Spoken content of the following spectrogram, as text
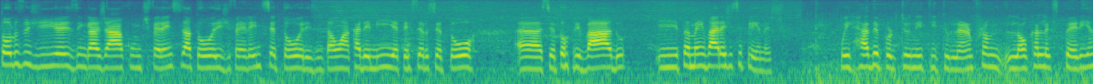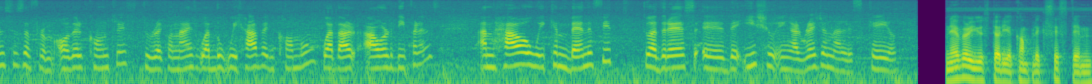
todos os dias engajar com diferentes atores, diferentes setores, então academia, terceiro setor, uh, setor privado e também várias disciplinas. we had the opportunity to learn from local experiences from other countries to recognize what do we have in common, what are our differences, and how we can benefit to address uh, the issue in a regional scale. Whenever you study a complex system,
